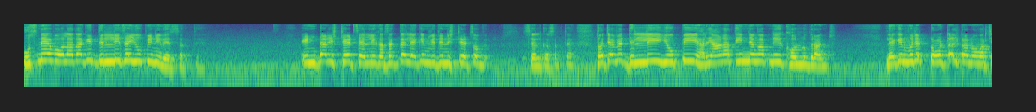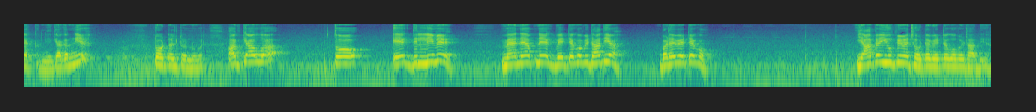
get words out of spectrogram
उसने बोला था कि दिल्ली से यूपी नहीं भेज सकते। इंटर स्टेट सेल नहीं कर सकते, लेकिन विद इन स्टेट सेल कर सकते हैं। तो चाहे मैं दिल्ली यूपी हरियाणा तीन जगह अपनी खोल लूँ ब्रांच लेकिन मुझे टोटल टर्नओवर चेक करनी है। क्या करनी है? टोटल टर्नओवर अब क्या हुआ? तो एक दिल्ली में मैंने अपने एक बेटे को बिठा दिया, बड़े बेटे को। यहाँ पे यूपी में छोटे बेटे को बिठा दिया।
